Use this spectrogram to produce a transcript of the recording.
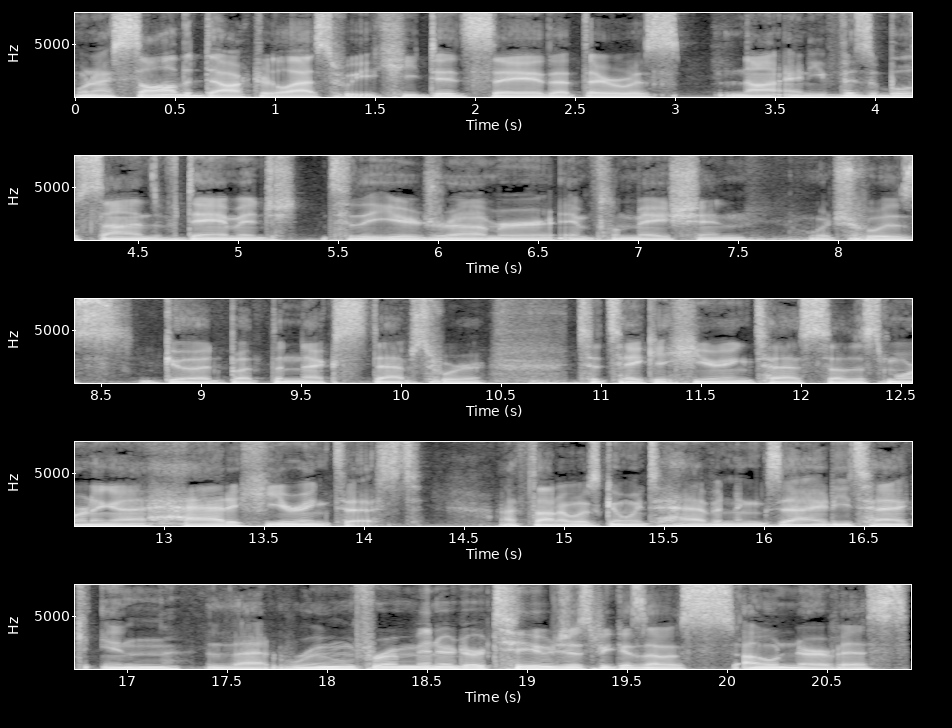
when I saw the doctor last week, he did say that there was not any visible signs of damage to the eardrum or inflammation which was good. But the next steps were to take a hearing test. So this morning I had a hearing test. I thought I was going to have an anxiety attack in that room for a minute or two just because I was so nervous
